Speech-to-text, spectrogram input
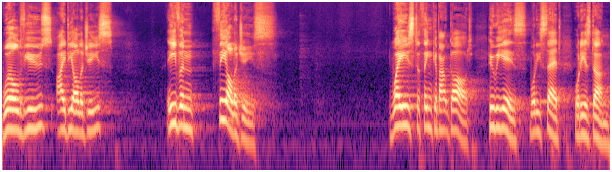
worldviews, ideologies, even theologies, ways to think about God, who He is, what He said, what He has done.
